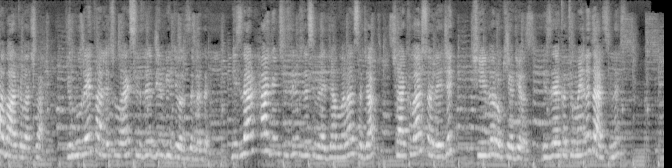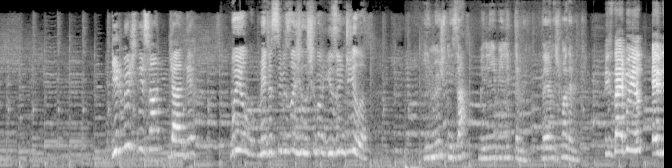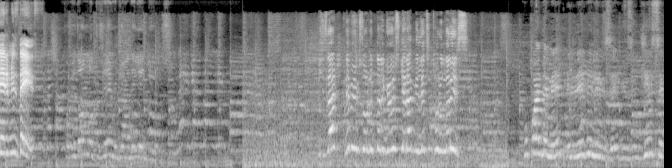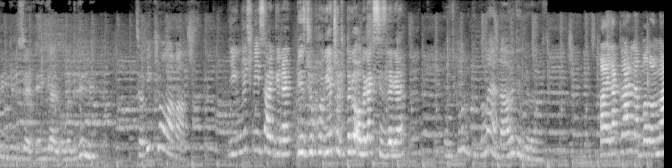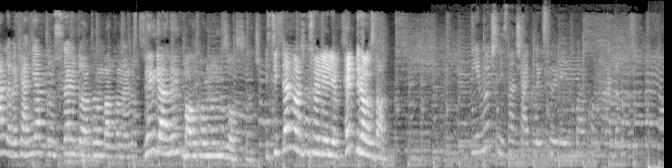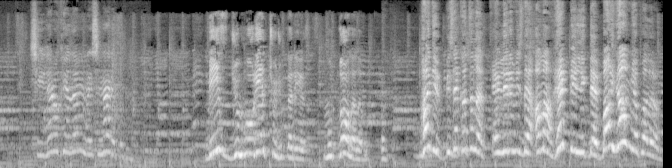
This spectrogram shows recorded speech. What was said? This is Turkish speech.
Merhaba arkadaşlar. Cumhuriyet ailesi olarak sizlere bir video hazırladık. Bizler her gün sizin resimleri camlara asacak, şarkılar söyleyecek, şiirler okuyacağız. Bizlere katılmaya ne dersiniz? 23 Nisan geldi. Bu yıl meclisimiz açılışının 100. yılı. 23 Nisan milli birlik demek, dayanışma demek. Bizler bu yıl evlerimizdeyiz. Geren milletin torunlarıyız. Bu pandemi milli birliğimize, 100. yıl sevincimize engel olabilir mi? Tabii ki olamaz. 23 Nisan günü biz Cumhuriyet çocukları olarak sizlere Coşkulu bir kutlamaya davet ediyoruz. Bayraklarla, balonlarla ve kendi yaptığımız süslerle donatalım balkonlarımız. Rengarenk balkonlarımız olsun. İstiklal Marşı'nı söyleyelim hep bir ağızdan. Lütfen şarkıları söyleyelim balkonlardan. Şiirler okuyalım, resimler yapalım. Biz Cumhuriyet çocuklarıyız. Mutlu olalım. Hadi bize katılın evlerimizde ama hep birlikte bayram yapalım.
